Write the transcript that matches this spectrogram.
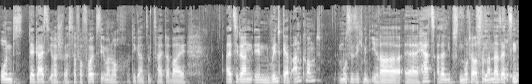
und der Geist ihrer Schwester verfolgt sie immer noch die ganze Zeit dabei. Als sie dann in Windgap ankommt, muss sie sich mit ihrer äh, herzallerliebsten Mutter auseinandersetzen.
